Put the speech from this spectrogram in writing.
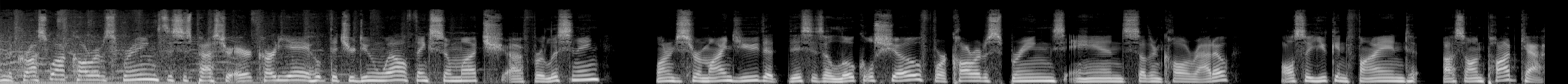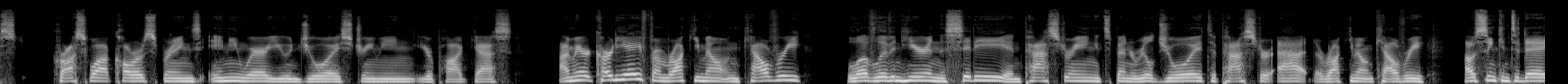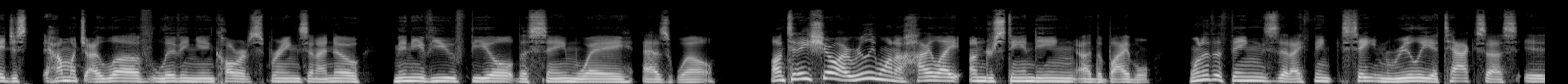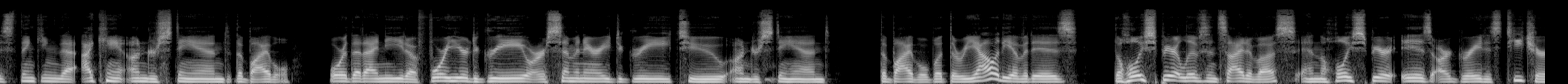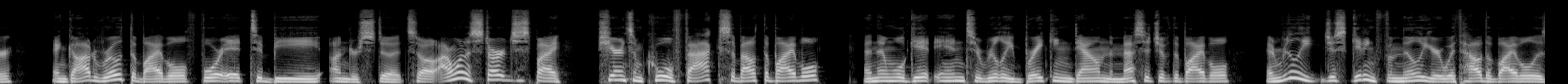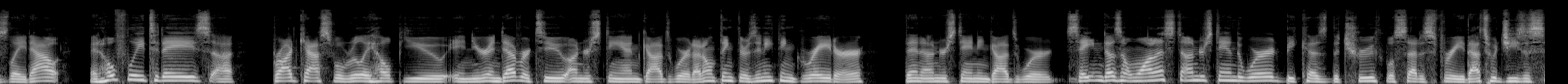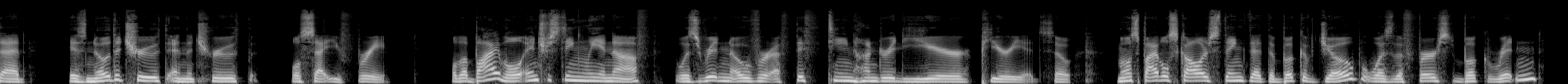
Welcome to Crosswalk, Colorado Springs. This is Pastor Eric Cartier. I hope that you're doing well. Thanks so much uh, for listening. I Want to just remind you that this is a local show for Colorado Springs and Southern Colorado. Also, you can find us on podcast, Crosswalk Colorado Springs, anywhere you enjoy streaming your podcasts. I'm Eric Cartier from Rocky Mountain Calvary. Love living here in the city and pastoring. It's been a real joy to pastor at Rocky Mountain Calvary. I was thinking today just how much I love living in Colorado Springs, and I know many of you feel the same way as well. On today's show, I really want to highlight understanding uh, the Bible. One of the things that I think Satan really attacks us is thinking that I can't understand the Bible or that I need a four year degree or a seminary degree to understand the Bible. But the reality of it is, the Holy Spirit lives inside of us, and the Holy Spirit is our greatest teacher. And God wrote the Bible for it to be understood. So I want to start just by sharing some cool facts about the Bible, and then we'll get into really breaking down the message of the Bible and really just getting familiar with how the Bible is laid out. And hopefully today's uh, broadcast will really help you in your endeavor to understand God's Word. I don't think there's anything greater than understanding God's word. Satan doesn't want us to understand the word because the truth will set us free. That's what Jesus said is know the truth and the truth will set you free. Well, the Bible, interestingly enough, was written over a 1500 year period. So most Bible scholars think that the book of Job was the first book written.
